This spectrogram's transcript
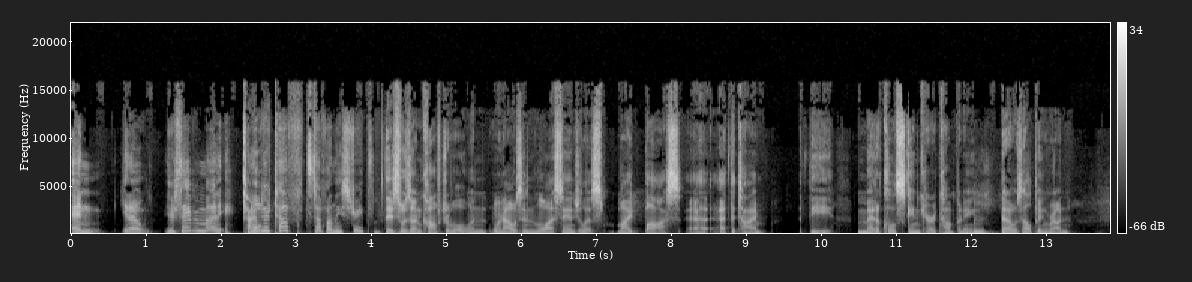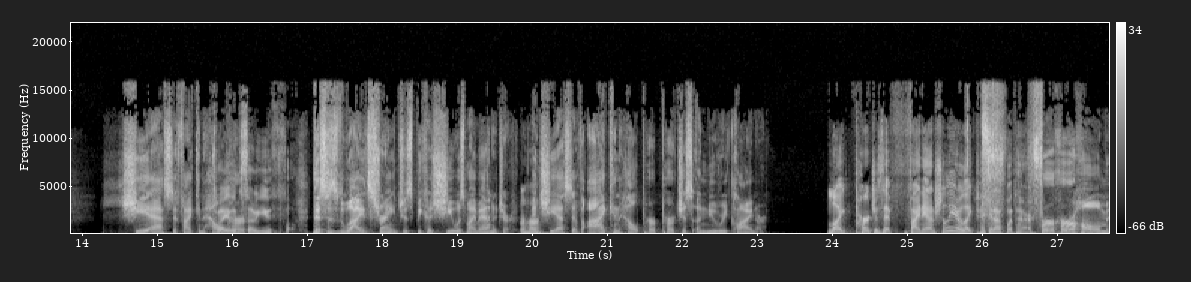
and you know you're saving money. Times Well- are tough. It's tough on these streets. this was uncomfortable when when I was in Los Angeles. My boss at, at the time at the medical skincare company Mm. that I was helping run, she asked if I can That's help why you her. look so youthful. this is why it's strange. Is because she was my manager, Uh-huh. and she asked if I can help her purchase a new recliner. Like purchase it financially or like pick it up with her. for her home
